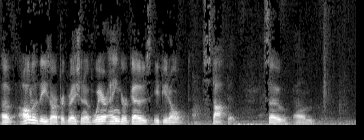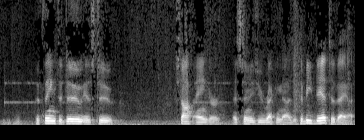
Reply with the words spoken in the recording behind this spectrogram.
of all of these are a progression of where anger goes if you don't stop it. So um, the thing to do is to stop anger as soon as you recognize it, to be dead to that.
